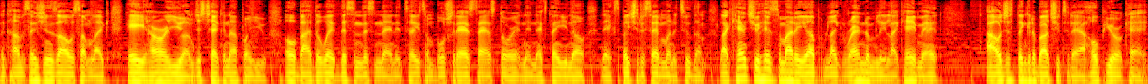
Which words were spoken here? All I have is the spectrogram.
The conversation is always something like, hey, how are you? I'm just checking up on you. Oh, by the way, this and this and that. And they tell you some bullshit ass sad story. And then next thing you know, they expect you to send money to them. Like, can't you hit somebody up like randomly, like, hey, man, I was just thinking about you today. I hope you're okay.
